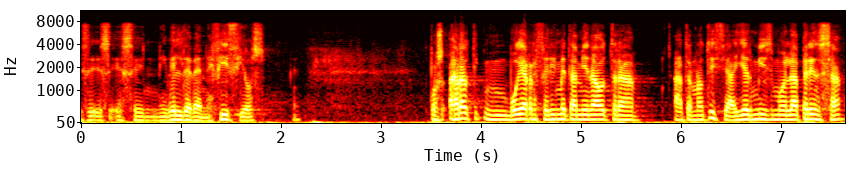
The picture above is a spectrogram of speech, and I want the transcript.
ese, nivel de beneficios. ¿eh? Pues ahora voy a referirme también a otra, noticia. Ayer mismo en la prensa,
